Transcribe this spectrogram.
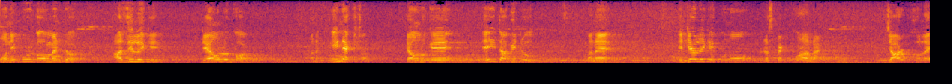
মণিপুৰ গভৰ্ণমেণ্টৰ আজিলৈকে তেওঁলোকৰ মানে ইনএকশ্যন তেওঁলোকে এই দাবীটো মানে এতিয়ালৈকে কোনো ৰেচপেক্ট কৰা নাই। যাৰ ফলে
